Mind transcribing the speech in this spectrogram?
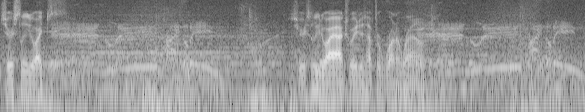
Seriously, do I just- Deadly Tiger Beam! Seriously, do I actually just have to run around? Deadly Tiger Beam!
